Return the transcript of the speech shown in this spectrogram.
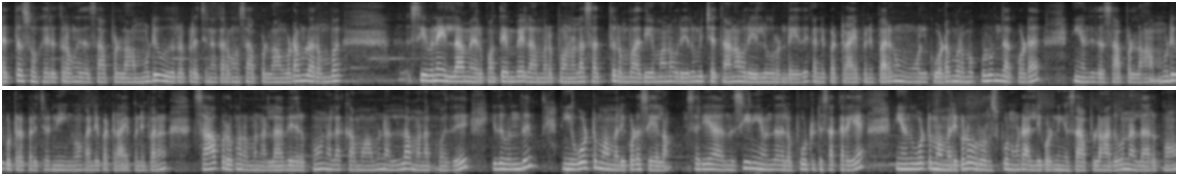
ரத்த சோகை இருக்கிறவங்க இதை சாப்பிட்லாம். முடி உதிர பிரச்சனைக்காரவங்க சாப்பிட்லாம். உடம்புல ரொம்ப சிவனே இல்லாமல் இருப்போம் தெம்பே இல்லாமல் இருப்போம். நல்லா சத்து ரொம்ப அதிகமான ஒரு இரும்பு சத்தான ஒரு எள்ளு உருண்டை இது கண்டிப்பாக ட்ரை பண்ணி பாருங்கள் உங்களுக்கு உடம்பு ரொம்ப குளிர்ந்தா கூட நீங்கள் வந்து இதை சாப்பிட்லாம். முடி கொட்டுற பிரச்சனை நீங்கும் கண்டிப்பாக ட்ரை பண்ணி பாருங்கள் சாப்பிட்றதுக்கும் ரொம்ப நல்லாவே இருக்கும். நல்லா கம்மாமல் நல்லா மணக்கும் இது. இது வந்து நீங்கள் ஓட்டுமா மாதிரி கூட செய்யலாம். சரியா? அந்த சீனியை வந்து அதில் போட்டுட்டு சர்க்கரையை நீங்கள் வந்து ஓட்டுமா மாதிரி கூட ஒரு ஒரு ஸ்பூன் கூட அள்ளி கூட நீங்கள் சாப்பிட்லாம். அதுவும் நல்லாயிருக்கும்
